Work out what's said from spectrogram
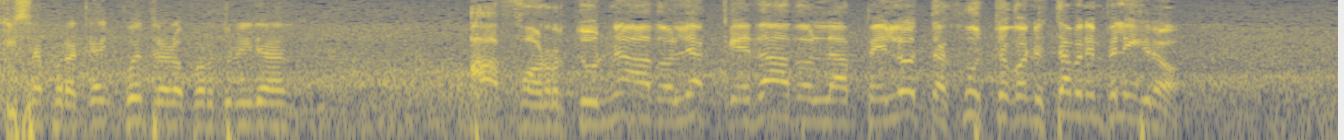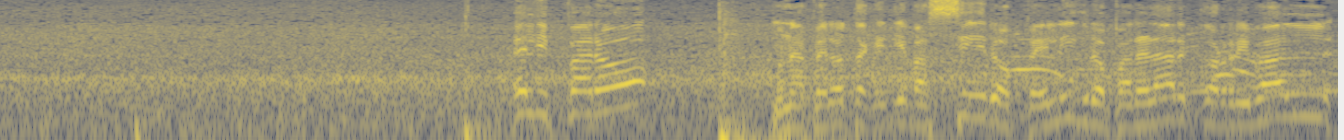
Quizá por acá encuentra la oportunidad. Afortunado le ha quedado la pelota justo cuando estaban en peligro. El disparó. Una pelota que lleva cero peligro para el arco rival.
